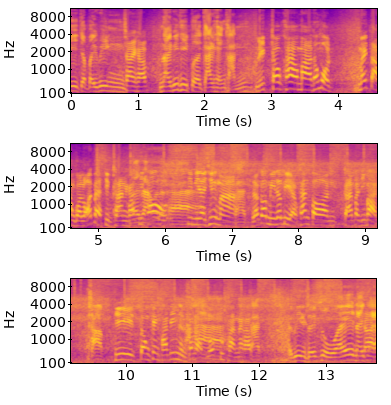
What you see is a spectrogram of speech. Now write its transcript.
ที่จะไปวิ่งใช่ครับ ในพิธีเปิดการแข่งขัน ลิตรคร่าวๆมาทั้งหมดไม่ต่ำกว่า 180 คันครับ ไม่ที่ต่ำเข้าอ่าที่มีรายชื่อมา ครับแล้วก็มีระเบียบขั้นตอนการปฏิบัติ ครับ ที่ต้องเคร่งครัดที่หนึ่งสำหรับรถทุกคันนะครับ ไปวิ่งสวยๆ ในใช่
